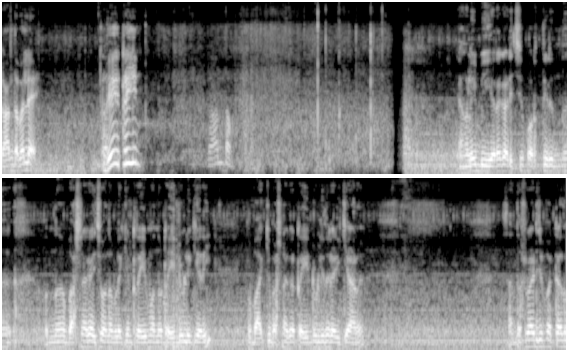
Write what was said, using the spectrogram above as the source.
ഗാന്ധം അല്ലേ? അതേ ട്രെയിൻ. ഞങ്ങൾ ഈ ബിയറൊക്കെ അടിച്ച് പുറത്തിരുന്ന് ഒന്ന് ഭക്ഷണം കഴിച്ച് വന്നപ്പോഴേക്കും ട്രെയിൻ വന്നു ട്രെയിനിന്റെ ഉള്ളിൽ കയറി. ഇപ്പോൾ ബാക്കി ഭക്ഷണമൊക്കെ ട്രെയിനിന്റെ ഉള്ളിൽ നിന്ന് കഴിക്കുകയാണ്. സന്തോഷമായിട്ട് പറ്റാതെ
